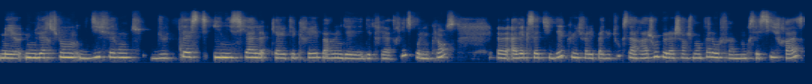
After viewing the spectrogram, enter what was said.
mais une version différente du test initial qui a été créé par une des, créatrices, Pauline Clance, euh, avec cette idée qu'il fallait pas du tout que ça rajoute de la charge mentale aux femmes. Donc c'est six phrases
